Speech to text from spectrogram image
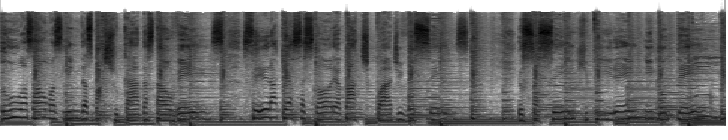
Duas almas lindas machucadas, talvez. Será que essa história bate com a de vocês? Eu só sei que pirei e notei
